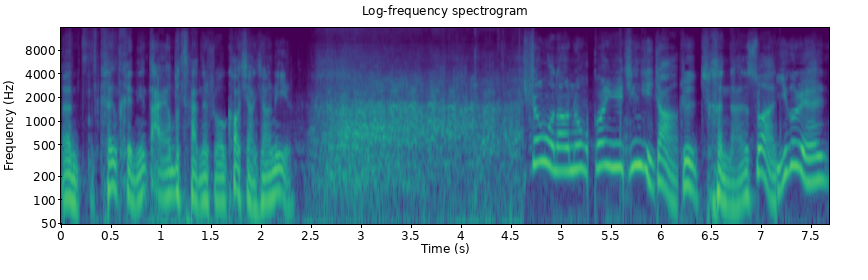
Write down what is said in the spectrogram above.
嗯，肯肯定大言不惭的说靠想象力。生活当中，关于经济账就很难算。一个人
